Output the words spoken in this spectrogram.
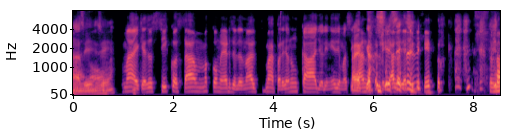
Ah, sí, no. sí. Madre, que esos sí costaban más comérselos, madre, madre, parecían un caballo al inicio, masticando, hasta sí, que ya lo sí, hacía sí. chiquitito. No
